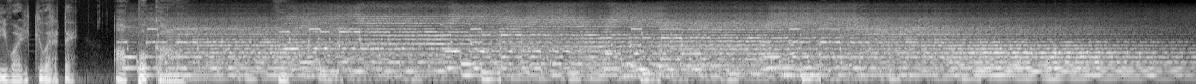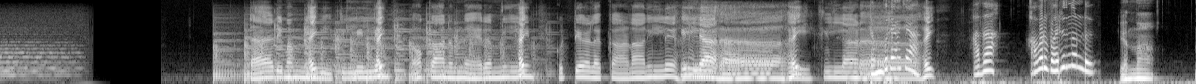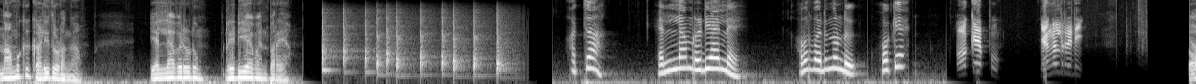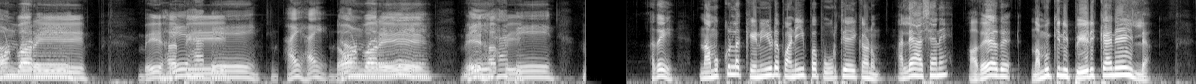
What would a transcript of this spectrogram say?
ഈ വഴിക്ക് വരട്ടെ. അപ്പോ കാണാം. Daddy mummy. വീട്ടിലില്ലേ? നോക്കാനും നേരമില്ലേ. കുട്ടികളെ കാണാനില്ലേ. അതാ അവർ വരുന്നുണ്ട്. എന്നാ നമുക്ക് കളി തുടങ്ങാം. എല്ലാവരോടും റെഡിയാവാൻ പറയാം. അച്ഛാ എല്ലാം റെഡിയായല്ലേ? അവർ വരുന്നുണ്ട്. ഓക്കെ? ഓക്കെ അപ്പു. ഞങ്ങൾ ready. Don't worry be happy. Hi hi don't worry be happy അതെ നമുക്കുള്ള കെണിയുടെ പണി ഇപ്പൊ പൂർത്തിയായി കാണും. അല്ലേ ആശാനെ? അതെ അതെ. നമുക്കിനി പേടിക്കാനേ ഇല്ല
